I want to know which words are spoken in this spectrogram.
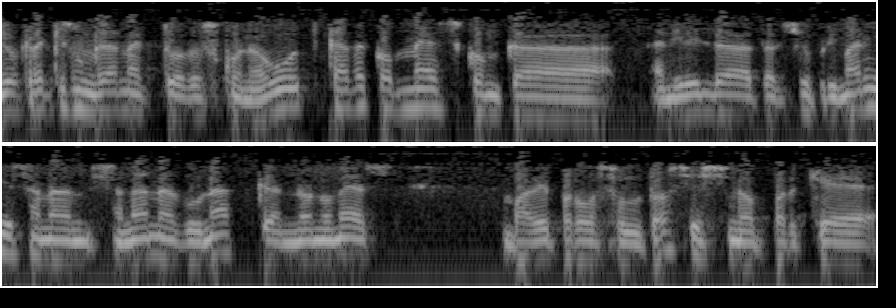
jo crec que és un gran actor desconegut. Cada cop més, com que a nivell d'atenció primària se n'han adonat que no només va bé per la salut òssia, sinó perquè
